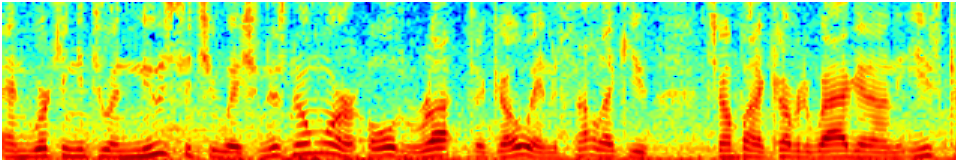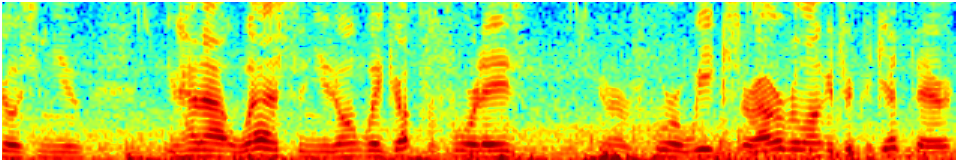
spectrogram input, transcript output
and working into a new situation. There's no more old rut to go in. It's not like you jump on a covered wagon on the East Coast and you you head out west and you don't wake up for four days or four weeks or however long it took to get there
